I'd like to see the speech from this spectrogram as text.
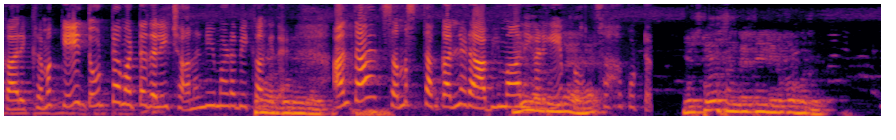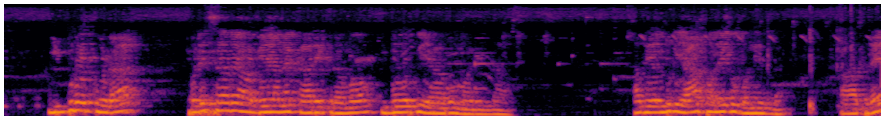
ಕಾರ್ಯಕ್ರಮಕ್ಕೆ ದೊಡ್ಡ ಮಟ್ಟದಲ್ಲಿ ಚಾಲನೆ ಮಾಡಬೇಕಾಗಿದೆ. ಅಂತ ಸಮಸ್ತ ಕನ್ನಡ ಅಭಿಮಾನಿಗಳಿಗೆ ಪ್ರೋತ್ಸಾಹ ಕೊಟ್ಟರು. ಎಷ್ಟೋ ಸಂಘಟನೆಗಳಿರಬಹುದು. ಇಬ್ಬರು ಕೂಡ ಪರಿಸರ ಅಭಿಯಾನ ಕಾರ್ಯಕ್ರಮ ಇದುವರೆಗೂ ಯಾರು ಮಾಡಿಲ್ಲ. ಅದು ಎಲ್ರಿಗೂ ಯಾವ ತಲೆಗೂ ಬಂದಿಲ್ಲ. ಆದರೆ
